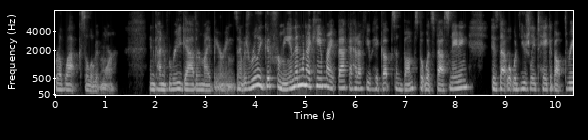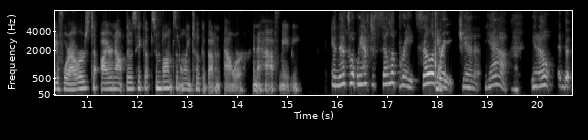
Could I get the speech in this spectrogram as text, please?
relax a little bit more and kind of regather my bearings. And it was really good for me. And then when I came right back, I had a few hiccups and bumps. But what's fascinating is that what would usually take about three to four hours to iron out those hiccups and bumps, it only took about an hour and a half, maybe. And that's what we have to celebrate. Celebrate, yeah. Janet. Yeah. You know, the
